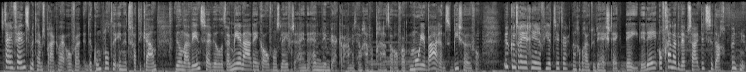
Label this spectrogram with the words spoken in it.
Stijn Vens, met hem spraken wij over de complotten in het Vaticaan. Wilna Wind, zij wil dat wij meer nadenken over ons levenseinde. En Wim Berkelaar, met hem gaan we praten over Mooie Barend, Biesheuvel. U kunt reageren via Twitter, dan gebruikt u de hashtag DIDD... of ga naar de website ditstedag.nu.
